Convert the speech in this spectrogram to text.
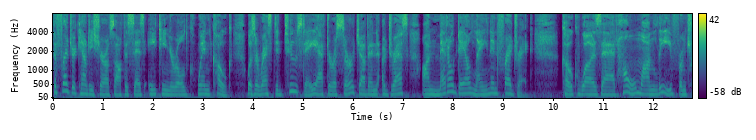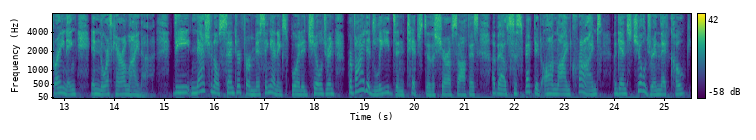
The Frederick County Sheriff's Office says 18 year old Quinn Koch was arrested Tuesday after a search of an address on Meadowdale Lane in Frederick. Koch was at home on leave from training in North Carolina. The National Center for Missing and Exploited Children provided leads and tips to the sheriff's office about suspected online crimes against children that Koch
